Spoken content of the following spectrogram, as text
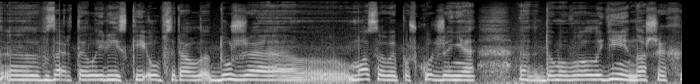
е, артилерійський обстріл дуже е, масове пошкодження е, домоволодінь наших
